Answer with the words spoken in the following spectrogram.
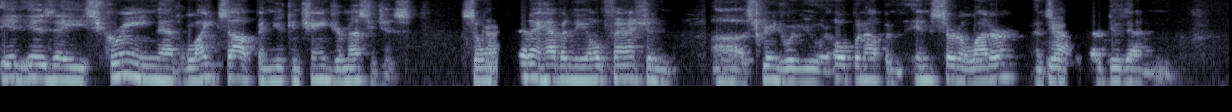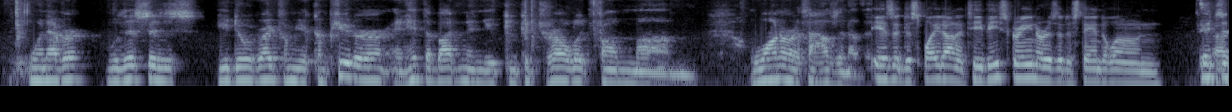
It is a screen that lights up and you can change your messages. So Okay. instead of having the old-fashioned uh, screens where you would open up and insert a letter, and so Yeah. do that whenever. Well, this is you do it right from your computer and hit the button, and you can control it from um, one or a thousand of it. Is it displayed on a TV screen or is it a standalone? It's Uh, a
